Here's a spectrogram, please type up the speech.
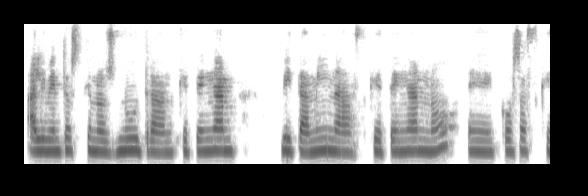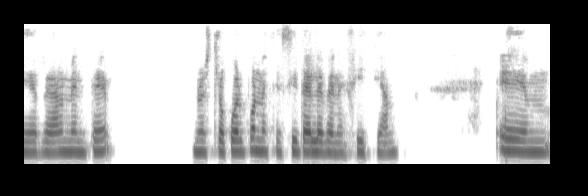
alimentos que nos nutran, que tengan vitaminas, que tengan ¿no? Eh, cosas que realmente nuestro cuerpo necesita y le benefician. Em,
